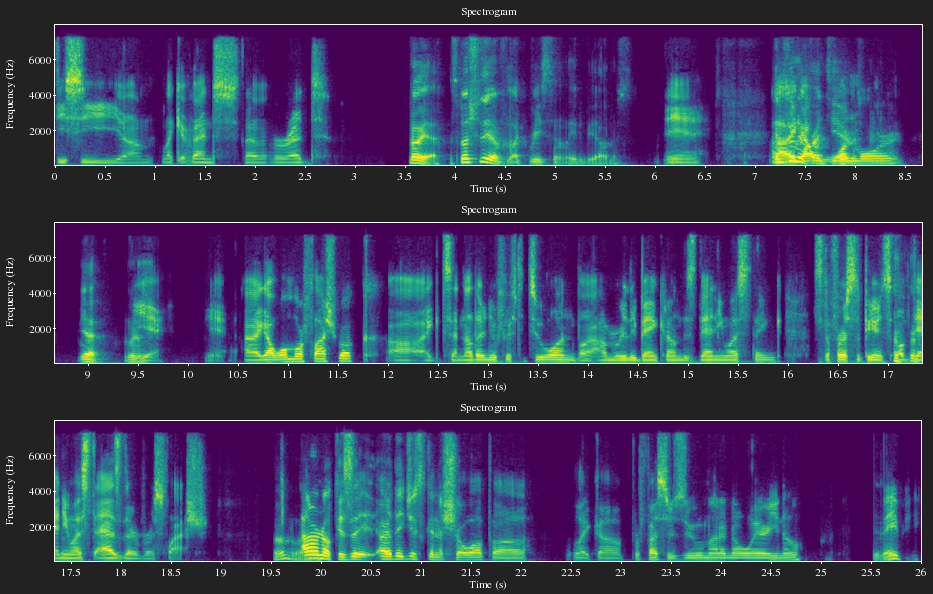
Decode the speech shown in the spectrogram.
DC um, like events that I've ever read. Oh yeah, especially of like recently, to be honest. Yeah. Infinite I got Frontier one more. Yeah. Yeah. Yeah. I got one more flash book. Uh, it's another new 52 one, but I'm really banking on this Danny West thing. It's the first appearance of Danny West as the Reverse Flash. Oh, I don't know, cause they, are they just gonna show up uh like uh Professor Zoom out of nowhere? You know? Yeah. Maybe.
